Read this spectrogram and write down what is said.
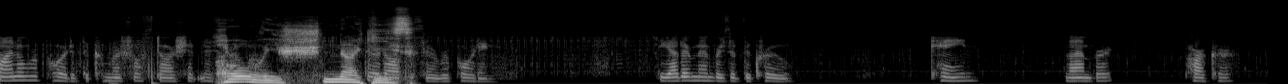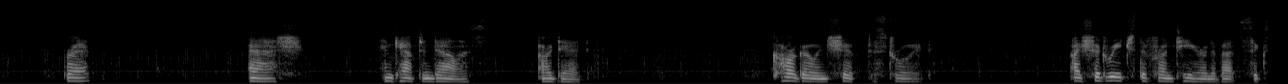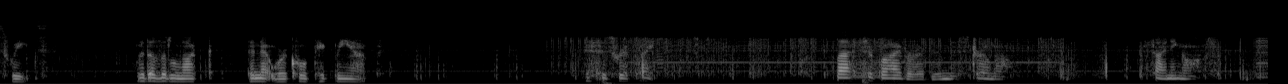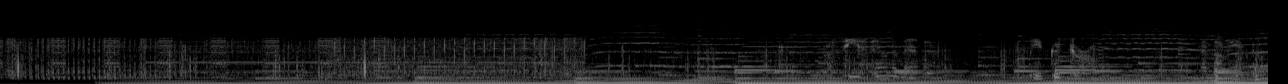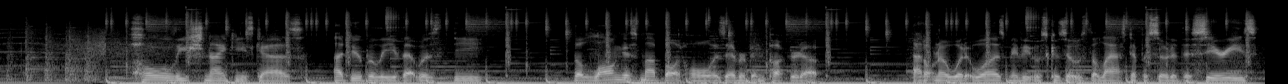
Final report of the commercial starship Nostromo. Holy Third shnikes. officer reporting. The other members of the crew, Kane, Lambert, Parker, Brett, Ash, and Captain Dallas, are dead. Cargo and ship destroyed. I should reach the frontier in about six weeks. With a little luck, the network will pick me up. This is Ripley. Last survivor of the Nostromo. Signing off. I'll see you soon, Amanda. Be a good girl. I love you. Holy shnikes, guys. I do believe that was the the longest my butthole has ever been puckered up. I don't know what it was. Maybe it was because it was the last episode of this series.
